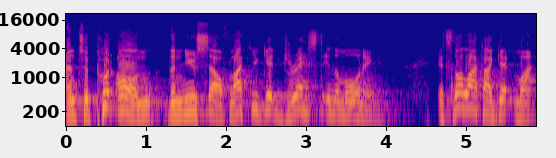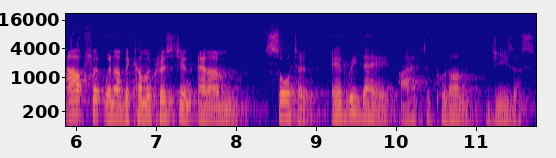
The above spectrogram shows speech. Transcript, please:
and to put on the new self, like you get dressed in the morning. It's not like I get my outfit when I become a Christian and I'm sorted. Every day I have to put on Jesus.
